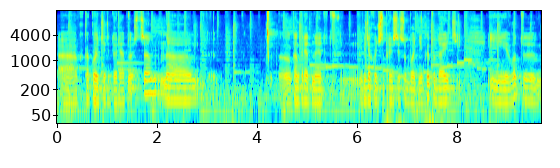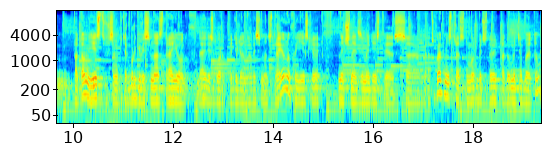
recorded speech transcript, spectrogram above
к какой территории относится конкретно этот, где хочется провести субботник, и туда идти. И вот э, потом есть в Санкт-Петербурге 18 районов, да, весь город поделен на 18 районов, и если начинать взаимодействие с э, городской администрацией, то, может быть, стоит подумать об этом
